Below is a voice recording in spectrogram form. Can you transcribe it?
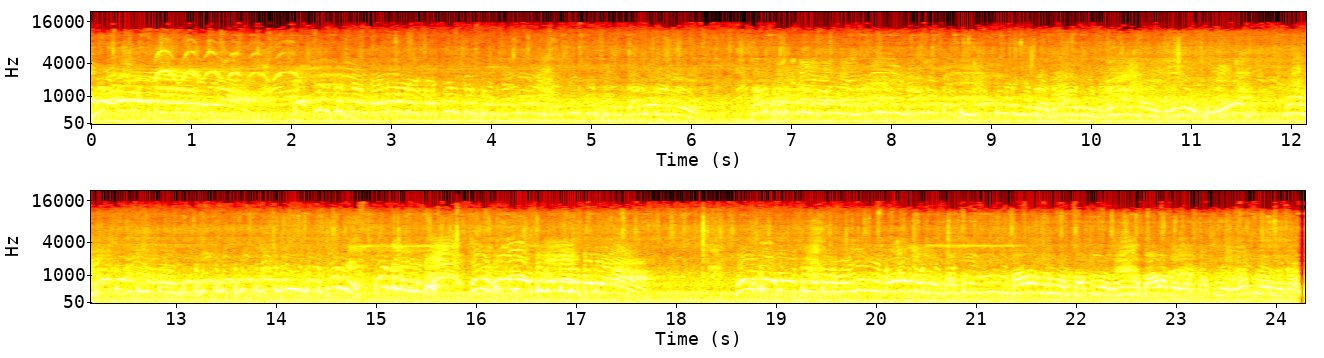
இரண்டாவது இருப்பதா கச்சில் கிருஷ்ணன் கல்லூரி கச்சில் கிருஷ்ணன் கல்லூரி கச்சில் கிருஷ்ணன் கல்லூரி சர்வசாமி பாண்டியன் மகிழ்ச்சி நாகப்பட்டி ஏற்றி வருகின்ற காலதி மொழியை சுரேஷ் பாலமுருகன் பட்டியல் பாலமுருகன் பட்டியல் பாலமுருகன் பட்டியல் ஓட்டி வருகின்ற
